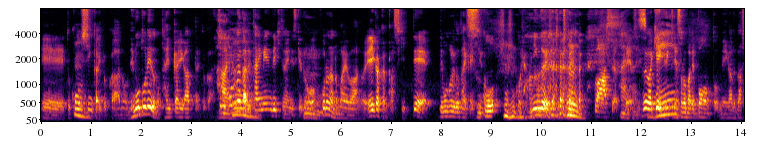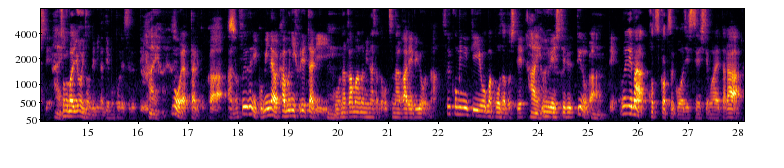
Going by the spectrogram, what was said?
えっと、懇親会とか、あの、デモトレードの大会があったりとか、ちょっとコロナ禍で対面できてないんですけど、うん。コロナの前はあの映画館貸し切って、デモトレード大会っていうのを500人ぐらいでやってました。ね。うん。わーってやって、はいはい。それはケーキで来て、ね。その場でボーンと銘柄出して、はい。その場で用意どんでみんなデモトレするっていうはいはい。のをやったりとか、あの、そういうふうにこうみんなが株に触れたり、うん。こう仲間の皆さんと繋がれるような、そういうコミュニティをまあ講座としてはいはい。運営してるっていうのがあって、それでまあコツコツこう実践してもらえたら、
